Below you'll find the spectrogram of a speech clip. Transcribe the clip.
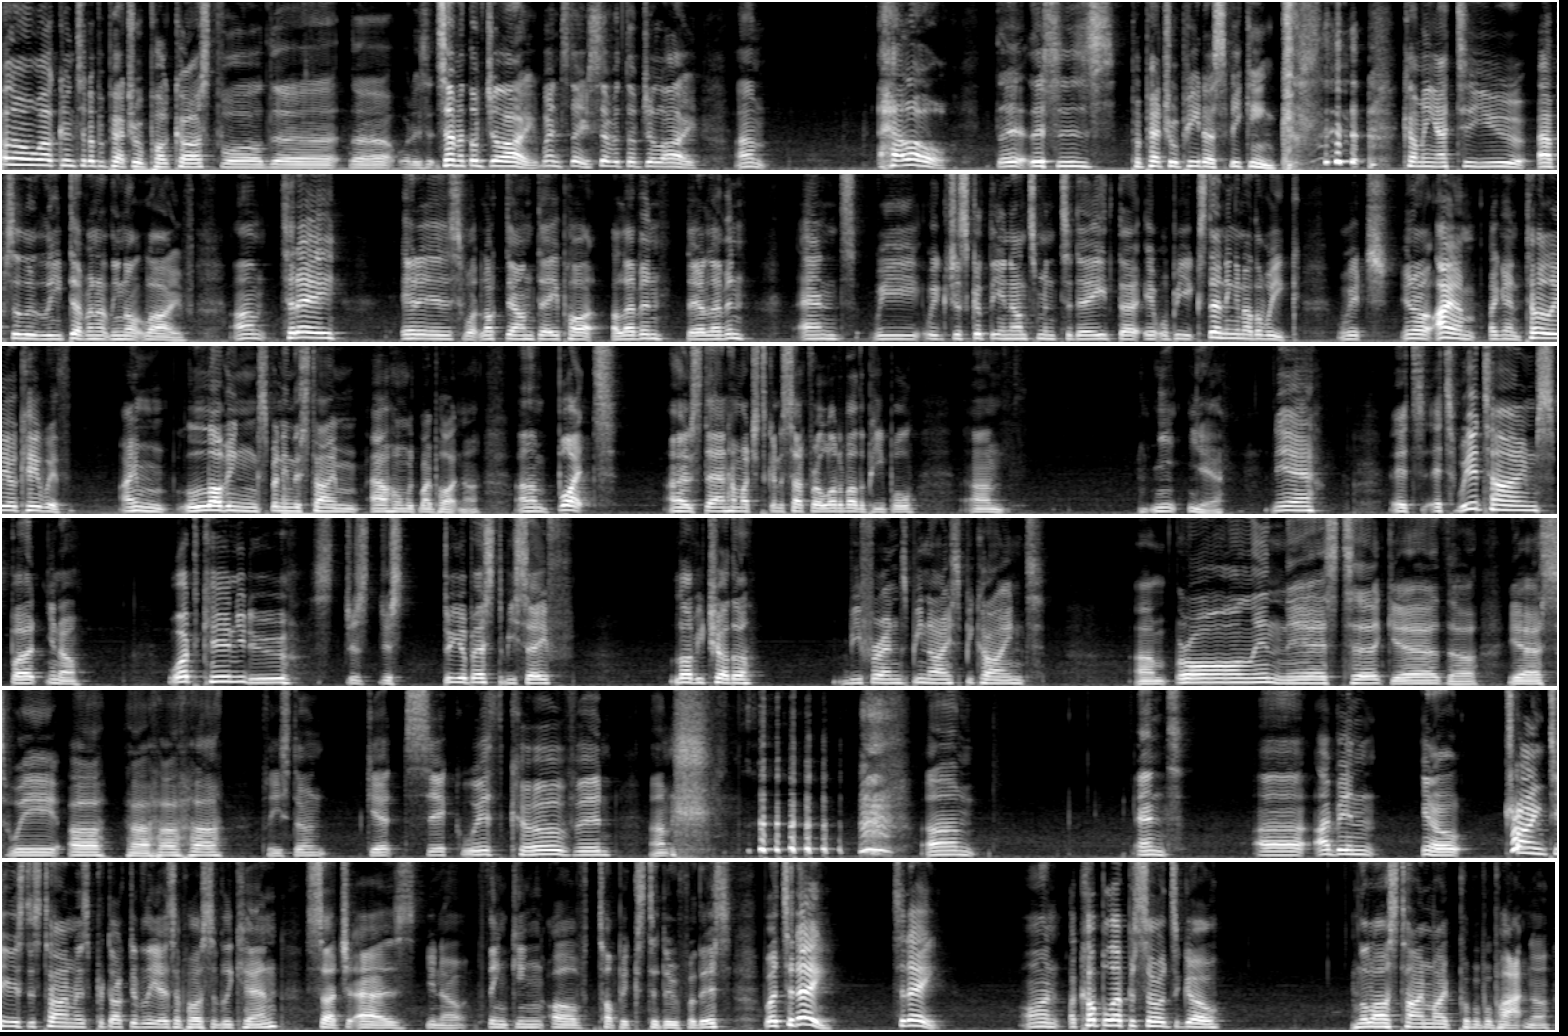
Hello, welcome to the Perpetual Podcast for the the what is it? Seventh of July, Wednesday, seventh of July. Um, hello, the, this is Perpetual Peter speaking, coming at to you. Absolutely, definitely not live. Um, today it is what lockdown day part eleven, day eleven, and we we just got the announcement today that it will be extending another week which you know I am again totally okay with. I'm loving spending this time at home with my partner. Um, but I understand how much it's gonna suck for a lot of other people. Um, y- yeah, yeah, it's it's weird times, but you know, what can you do? Just just do your best to be safe. Love each other. Be friends. Be nice. Be kind. We're all in this together. Yes, we are. Ha ha ha. Please don't get sick with COVID. Um, um, and uh, I've been, you know, trying to use this time as productively as I possibly can, such as, you know, thinking of topics to do for this. But today, today, on a couple episodes ago, the last time my partner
